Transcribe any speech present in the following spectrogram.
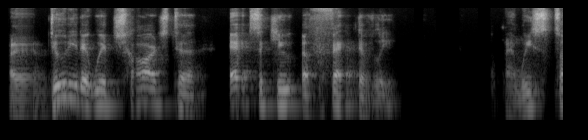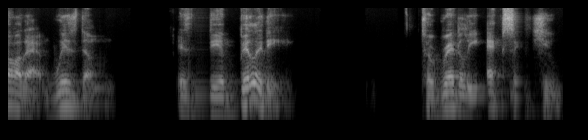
a duty that we're charged to execute effectively. And we saw that wisdom is the ability to readily execute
